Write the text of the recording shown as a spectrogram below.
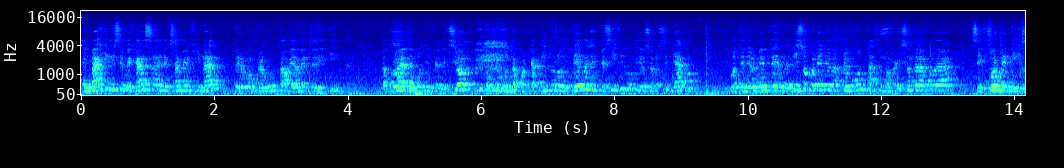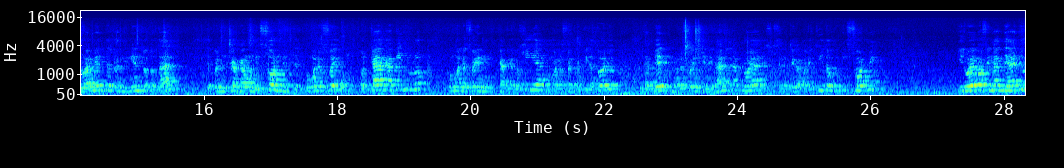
a imagen y semejanza del examen final, pero con preguntas obviamente distintas. La prueba es de múltiple elección, con preguntas por capítulo y temas específicos que yo se los señalo, y posteriormente reviso con ellos las preguntas, hacemos revisión de la prueba, se informa individualmente el rendimiento total, después le entregamos un informe de cómo le fue por cada capítulo, cómo le fue en cardiología, cómo le fue en respiratorio, y también cómo le fue en general en la prueba, eso se le entrega por escrito, un informe, y luego a final de año,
